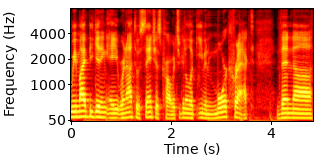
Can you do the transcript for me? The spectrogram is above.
we might be getting a Renato Sanches card, which is going to look even more cracked than uh,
